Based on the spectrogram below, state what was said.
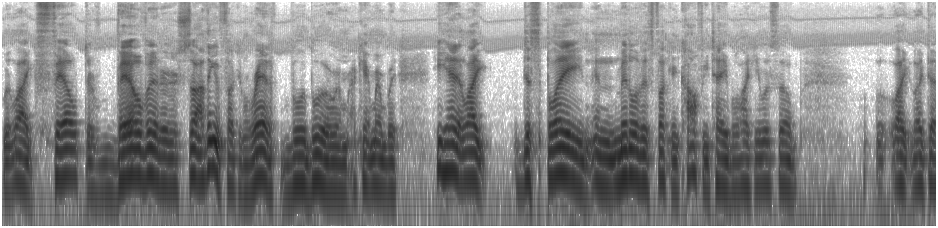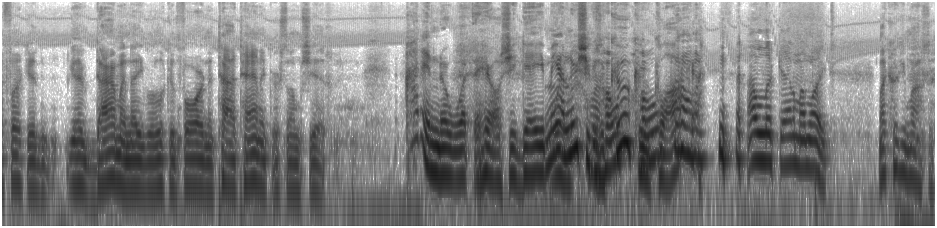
with like felt or velvet or something. I think it's fucking red, blue, blue. I can't remember. But he had it like displayed in the middle of his fucking coffee table, like it was some, like like that fucking you know diamond they were looking for in the Titanic or some shit. I didn't know what the hell she gave me. I knew she was a Hold- cuckoo hold clock. I look at him. I'm like, my Cookie Monster.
